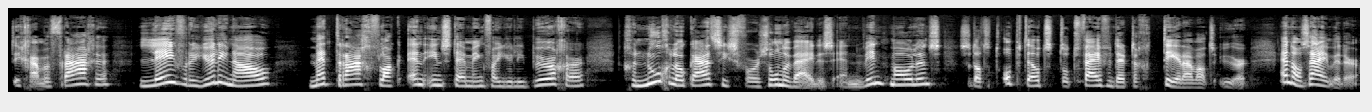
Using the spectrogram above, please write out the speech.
Die gaan we vragen: leveren jullie nou met draagvlak en instemming van jullie burger genoeg locaties voor zonneweides en windmolens, zodat het optelt tot 35 terawattuur. En dan zijn we er.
